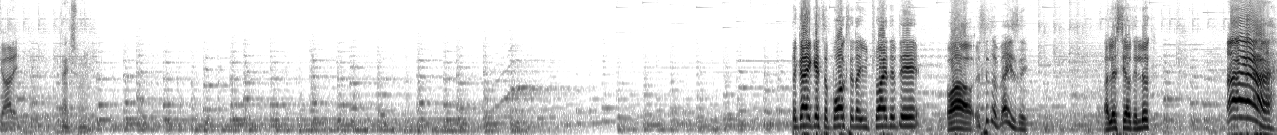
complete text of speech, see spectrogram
Got it. Thanks, man. The guy gets a box and then you try them there. Wow, this is amazing. Uh, let's see how they look. Ah!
